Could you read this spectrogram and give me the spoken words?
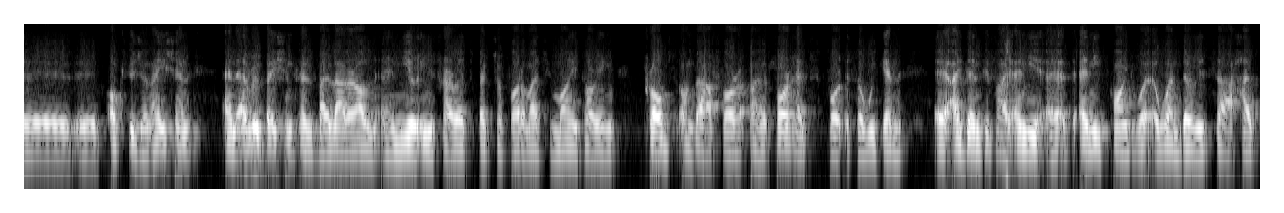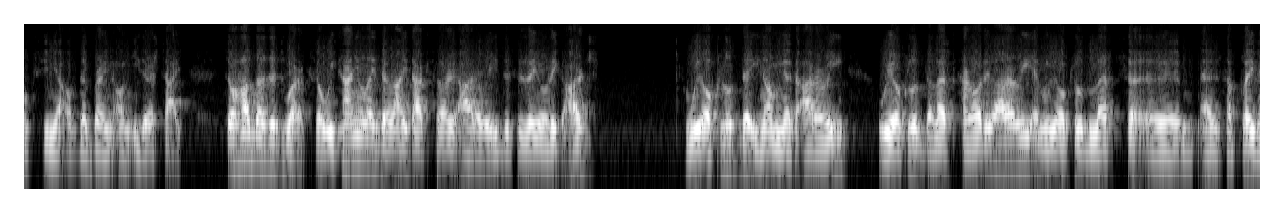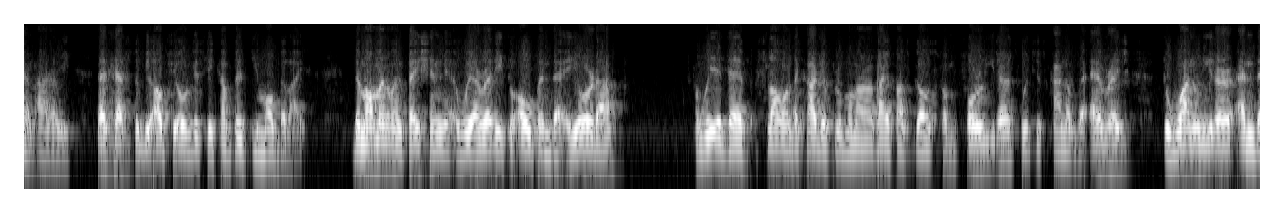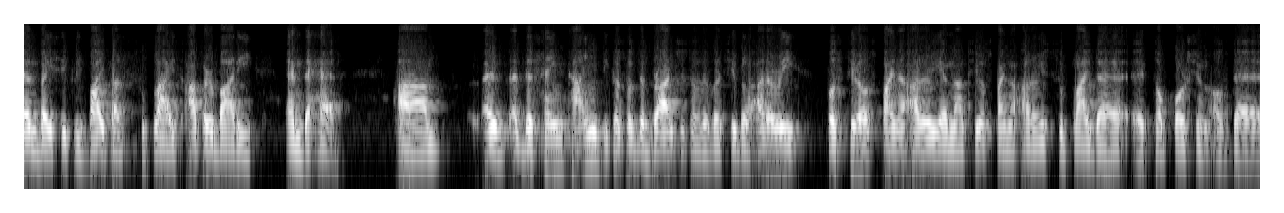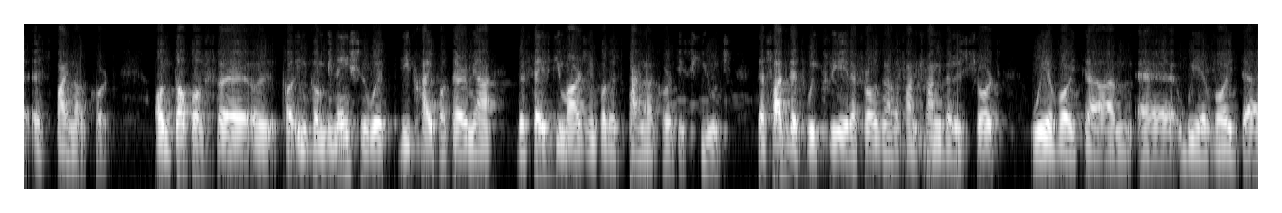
oxygenation, and every patient has bilateral near-infrared spectrophotometry monitoring probes on their for, foreheads for, so we can identify any at any point when there is hypoxemia of the brain on either side. So how does it work? So we cannulate the right axillary artery. This is aortic arch. We occlude the innominate artery. We occlude the left carotid artery, and we occlude left uh, uh, subclavian artery that has to be obviously completely mobilized. The moment when patient, we are ready to open the aorta, we, the flow on the cardiopulmonary bypass goes from 4 liters, which is kind of the average, to 1 liter, and then basically bypass supplies upper body and the head. Um, at, at, the same time, because of the branches of the vertebral artery, posterior spinal artery and anterior spinal artery supply the uh, top portion of the uh, spinal cord. On top of, uh, in combination with deep hypothermia, the safety margin for the spinal cord is huge. The fact that we create a frozen elephant trunk that is short, we avoid um, uh, we avoid the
